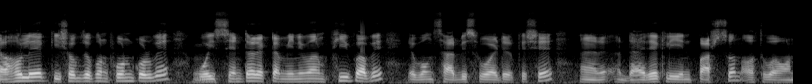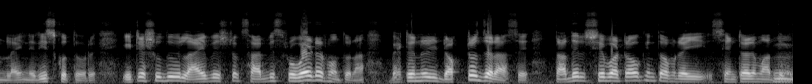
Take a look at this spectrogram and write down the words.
তাহলে কৃষক যখন ফোন করবে ওই সেন্টার একটা মিনিমাম ফি পাবে এবং সার্ভিস প্রোভাইডারকে সে ডাইরেক্টলি ইন পার্সন অথবা অনলাইনে রিচ করতে পারবে। এটা শুধু লাইভ স্টক সার্ভিস প্রোভাইডার মতো না ভেটেনারি ডক্টর যারা আছে তাদের সেবাটাও কিন্তু আমরা এই সেন্টারের মাধ্যমে।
